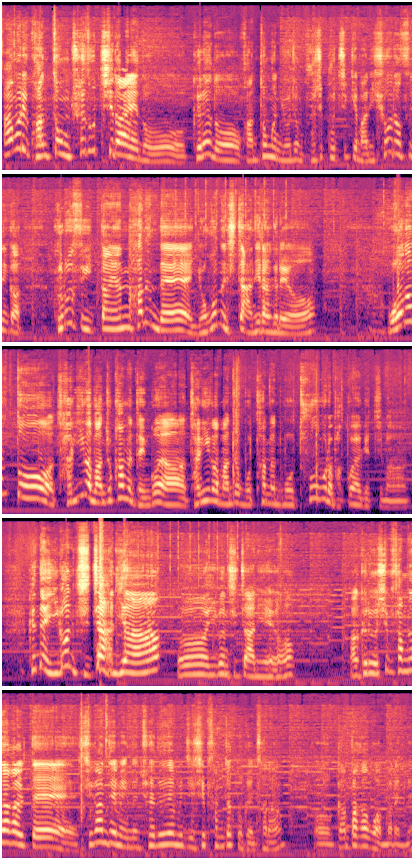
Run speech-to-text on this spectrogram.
아무리 관통 최소치라 해도 그래도 관통은 요즘 99 찍기 많이 쉬워졌으니까 그럴 수 있다 하는데 요거는 진짜 아니라 그래요. 원업도 자기가 만족하면 된 거야. 자기가 만족 못하면 뭐 투업으로 바꿔야겠지만. 근데 이건 진짜 아니야. 어, 이건 진짜 아니에요. 아 그리고 13작 할 때 시간잼에 있는 최대 데미지 13작도 괜찮아 어 깜빡하고 안 말했네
